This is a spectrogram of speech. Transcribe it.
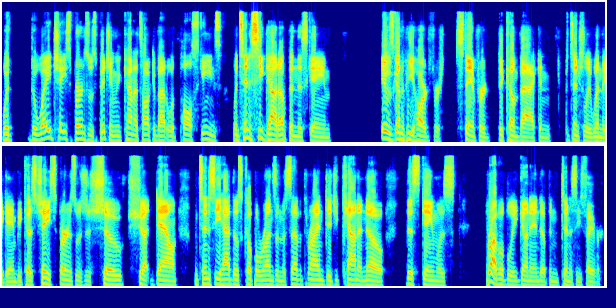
with the way Chase Burns was pitching, we kind of talked about it with Paul Skenes. When Tennessee got up in this game, it was going to be hard for Stanford to come back and potentially win the game because Chase Burns was just so shut down. When Tennessee had those couple runs in the seventh, Ryan, did you kind of know this game was probably going to end up in Tennessee's favor.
